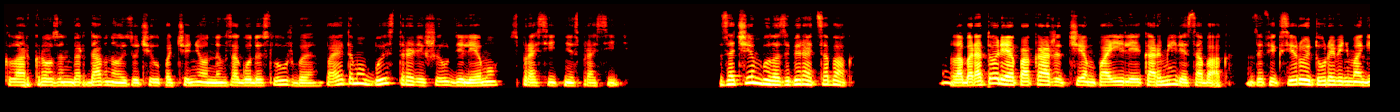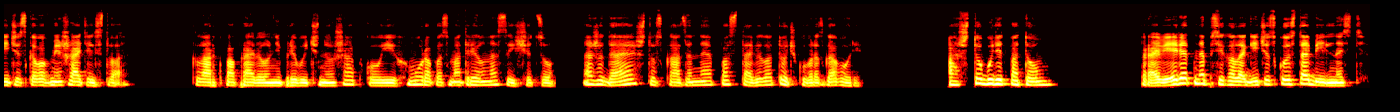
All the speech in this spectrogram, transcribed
Кларк Розенберг давно изучил подчиненных за годы службы, поэтому быстро решил дилемму спросить не спросить. Зачем было забирать собак? Лаборатория покажет, чем поили и кормили собак, зафиксирует уровень магического вмешательства. Кларк поправил непривычную шапку и хмуро посмотрел на сыщицу, ожидая, что сказанное поставило точку в разговоре. А что будет потом? Проверят на психологическую стабильность.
